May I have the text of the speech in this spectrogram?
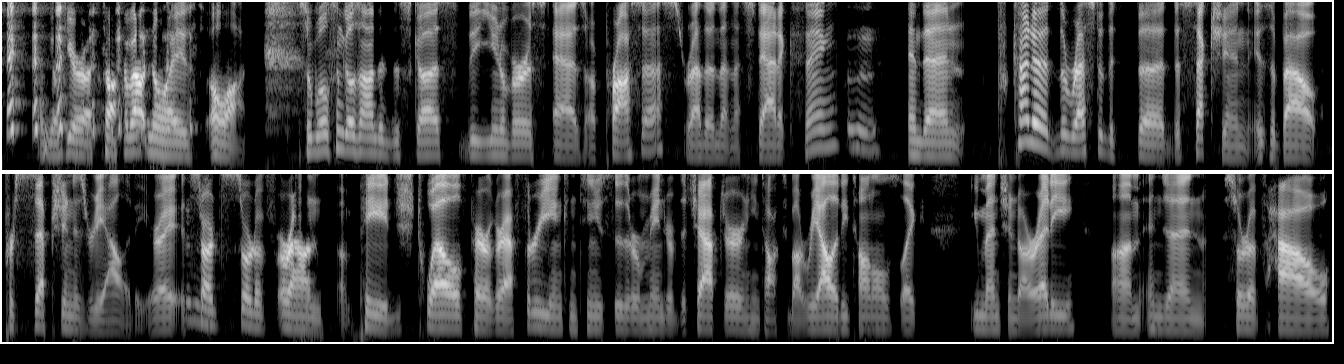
and you'll hear us talk about noise a lot. So Wilson goes on to discuss the universe as a process rather than a static thing. Mm-hmm. And then kind of the rest of the, the, the section is about perception is reality, right? It mm-hmm. starts sort of around um, page 12, paragraph 3, and continues through the remainder of the chapter. And he talks about reality tunnels, like you mentioned already. Um, and then sort of how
